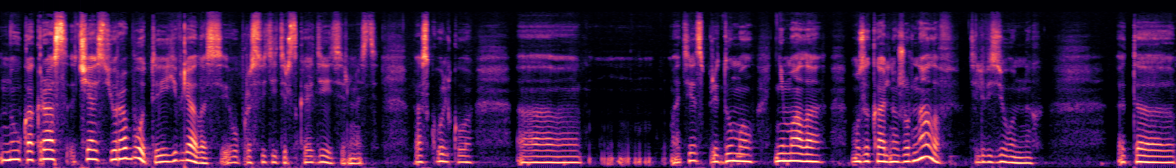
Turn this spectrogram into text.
Ну, как раз частью работы и являлась его просветительская деятельность, поскольку э, отец придумал немало музыкальных журналов телевизионных. Это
